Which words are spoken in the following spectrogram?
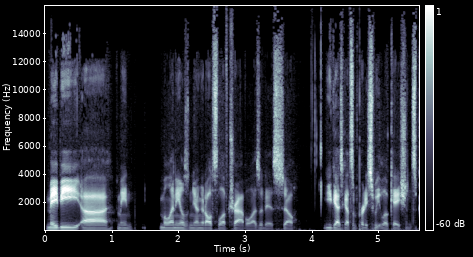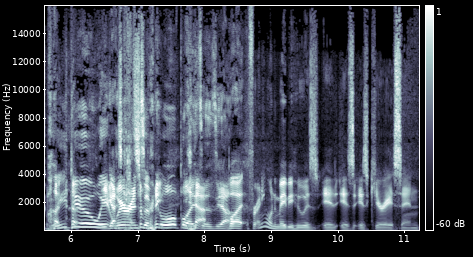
maybe uh, I mean millennials and young adults love travel as it is, so you guys got some pretty sweet locations. But we do. We, we're in some pretty- cool places. Yeah. But for anyone who maybe who is is is, is curious and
